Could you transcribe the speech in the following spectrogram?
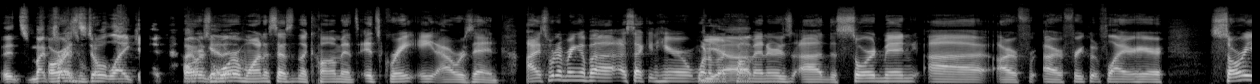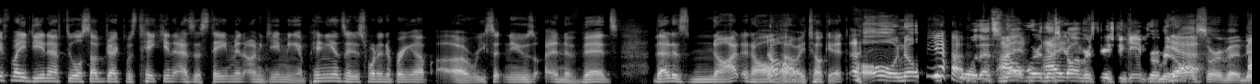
It's my Or friends as- don't like it. I Or as. Warwana says in the comments, it's great eight hours in. I just want to bring up a, a second here. One of our commenters, uh, the Swordman, uh, our our frequent flyer here. Sorry if my DNF Duel subject was taken as a statement on gaming opinions. I just wanted to bring up uh, recent news and events. That is not at all No. how I took it. Oh no! Yeah. That's not I- where this I- conversation came from at Yeah. all, Sorman. Yeah,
